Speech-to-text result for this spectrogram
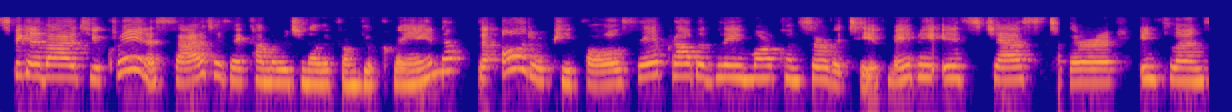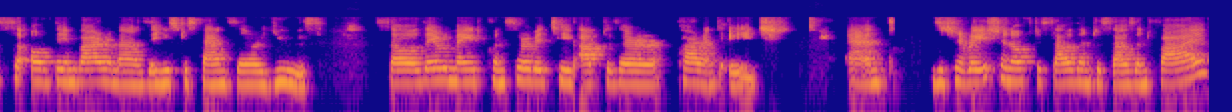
speaking about Ukraine as such, as I come originally from Ukraine, the older people, they're probably more conservative. Maybe it's just their influence of the environment they used to spend their youth. So they remained conservative up to their current age. And the generation of 2000 2005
